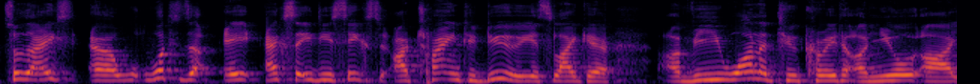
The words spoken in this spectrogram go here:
So the X, uh, what the A- x86 are trying to do is like uh, we wanted to create a new uh,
